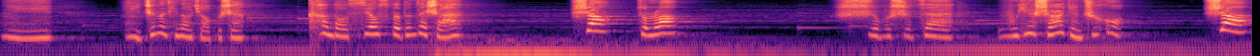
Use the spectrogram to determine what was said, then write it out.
你，你真的听到脚步声，看到四幺四的灯在闪？”是啊，怎么了？是不是在午夜十二点之后？是啊，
